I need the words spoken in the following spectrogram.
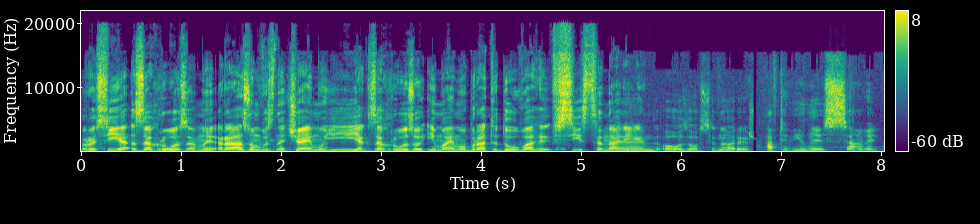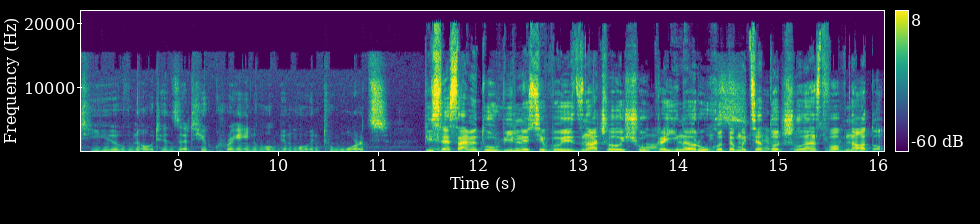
Росія загроза. Ми разом визначаємо її як загрозу і маємо брати до уваги всі сценарії. Після саміту у Вільнюсі ви відзначили, що Україна рухатиметься до членства в НАТО.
